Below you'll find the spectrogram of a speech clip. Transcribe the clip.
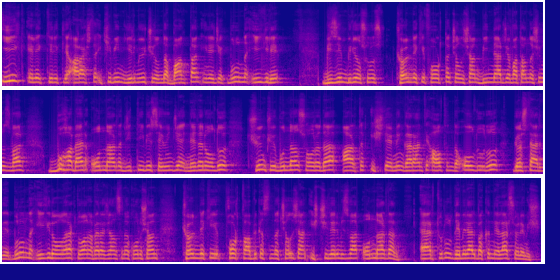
İlk elektrikli araçta 2023 yılında banttan inecek. Bununla ilgili Bizim biliyorsunuz Köln'deki Ford'da çalışan binlerce vatandaşımız var. Bu haber onlarda ciddi bir sevince neden oldu. Çünkü bundan sonra da artık işlerinin garanti altında olduğunu gösterdi. Bununla ilgili olarak Doğan Haber Ajansı'na konuşan Köln'deki Ford fabrikasında çalışan işçilerimiz var. Onlardan Ertuğrul Demirel bakın neler söylemiş.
